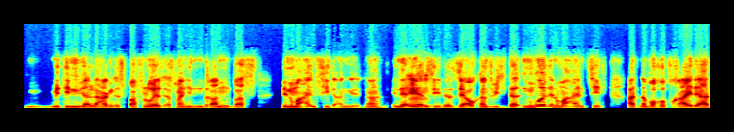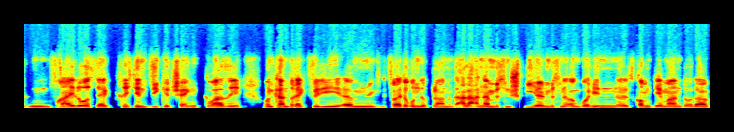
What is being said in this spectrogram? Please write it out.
mit den Niederlagen ist Buffalo jetzt erstmal hinten dran, was den Nummer 1 Seed angeht, ne? In der Mhm. AFC. Das ist ja auch ganz wichtig. Da, nur der Nummer 1 Seed hat eine Woche frei, der hat einen Freilos, der kriegt den Sieg geschenkt quasi und kann direkt für die ähm, zweite Runde planen. Und alle anderen müssen spielen, müssen irgendwo hin, es kommt jemand oder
